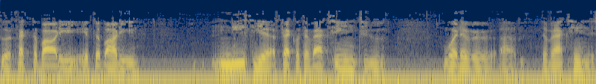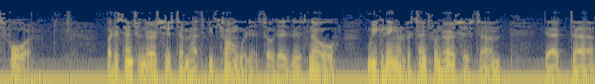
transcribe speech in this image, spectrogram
to affect the body if the body needs the effect of the vaccine to whatever um, the vaccine is for. But the central nervous system has to be strong with it, so there's, there's no weakening of the central nervous system that uh,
